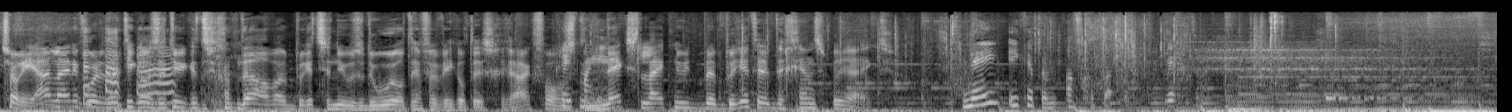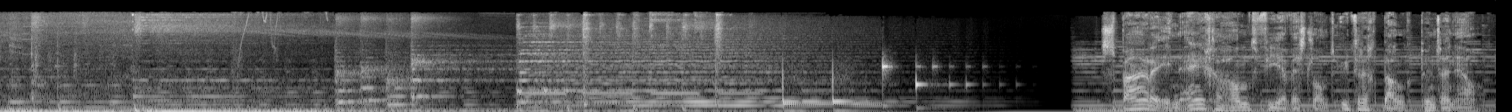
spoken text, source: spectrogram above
Sorry, aanleiding voor het artikel is natuurlijk het schandaal... waar het Britse nieuws The World in verwikkeld is geraakt. Volgens de Next lijkt nu bij Britten de grens bereikt. Nee, ik heb hem afgepakt. Weg. Sparen in eigen hand via westlandutrechtbank.nl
